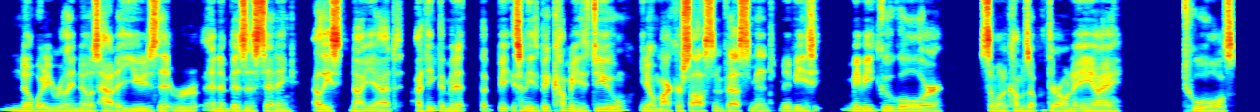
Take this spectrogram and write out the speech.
nobody really knows how to use it in a business setting, at least not yet. I think the minute that some of these big companies do, you know, Microsoft's investment, maybe maybe Google or someone comes up with their own AI tools,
